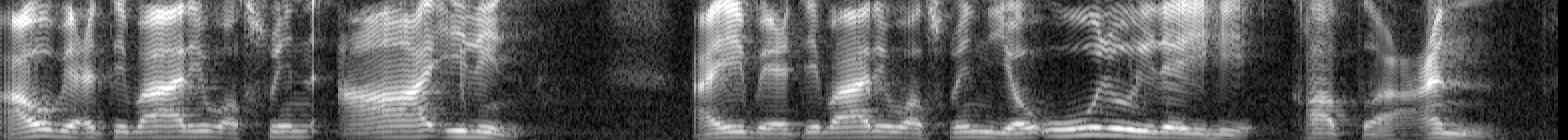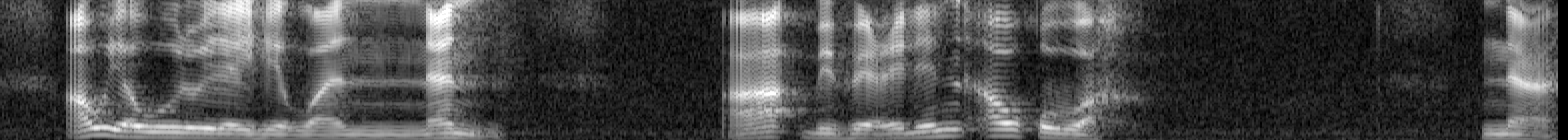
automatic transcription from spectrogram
أو باعتبار وصف عائل أي باعتبار وصف يؤول إليه قطعا أو يؤول إليه ظنا. بفعل أو قوة. نعم.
